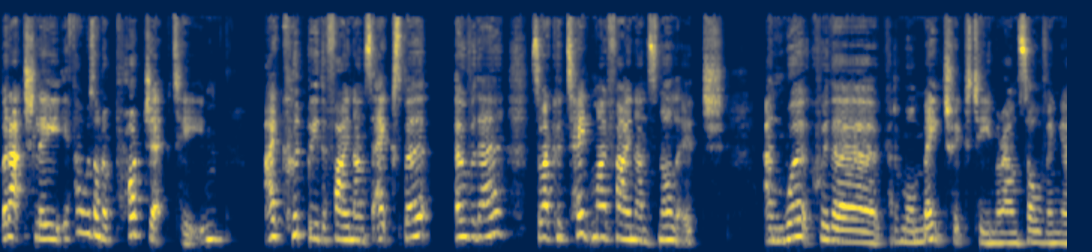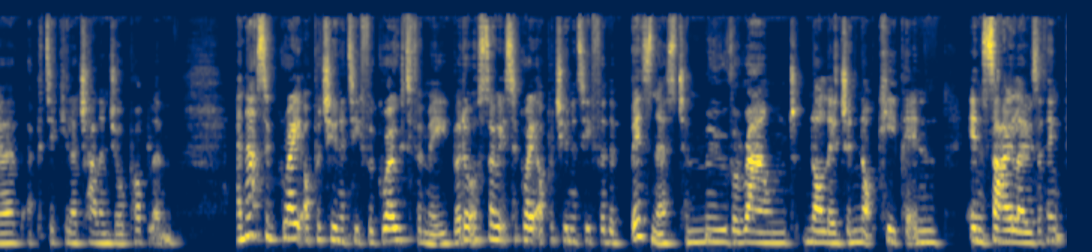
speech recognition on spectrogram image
but actually if i was on a project team i could be the finance expert over there. So i could take my finance knowledge and work with a kind of more matrix team around solving a, a particular challenge or problem. And that's a great opportunity for growth for me, but also it's a great opportunity for the business to move around knowledge and not keep it in, in silos. I think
